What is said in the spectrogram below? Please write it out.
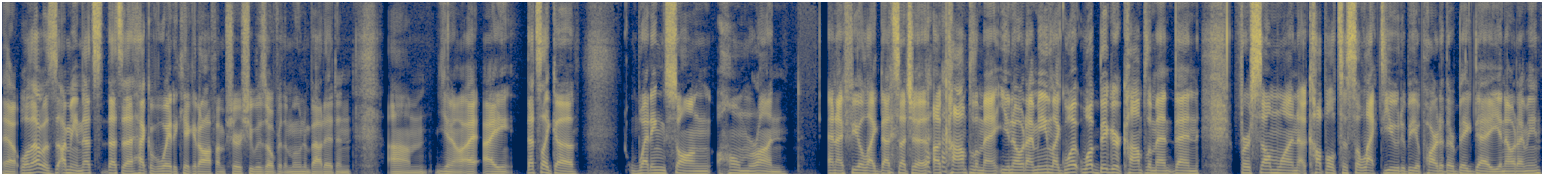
Yeah, well, that was. I mean, that's that's a heck of a way to kick it off. I'm sure she was over the moon about it, and um, you know, I, I that's like a wedding song home run, and I feel like that's such a, a compliment. You know what I mean? Like, what what bigger compliment than for someone, a couple, to select you to be a part of their big day? You know what I mean?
